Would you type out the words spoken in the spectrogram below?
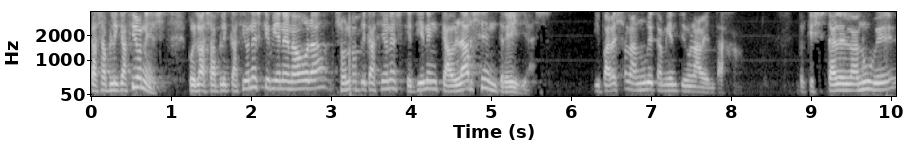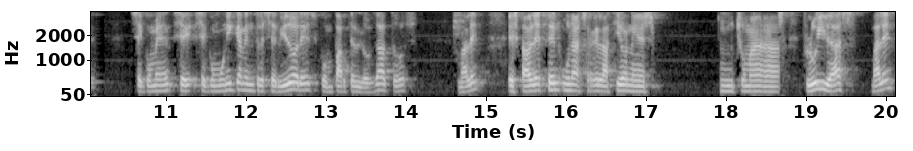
Las aplicaciones, pues las aplicaciones que vienen ahora son aplicaciones que tienen que hablarse entre ellas. Y para eso la nube también tiene una ventaja. Porque si están en la nube, se, comunican entre servidores, comparten los datos, ¿vale? Establecen unas relaciones mucho más fluidas, ¿vale?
